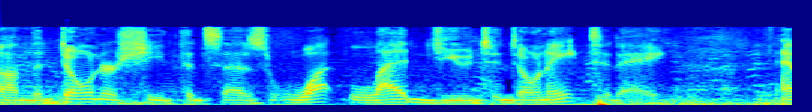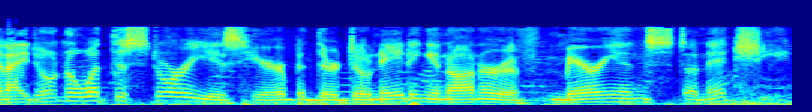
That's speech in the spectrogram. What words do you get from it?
on the donor sheet that says, "What led you to donate today?" And I don't know what the story is here, but they're donating in honor of Marion Stonici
